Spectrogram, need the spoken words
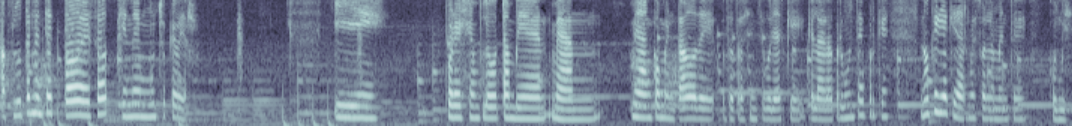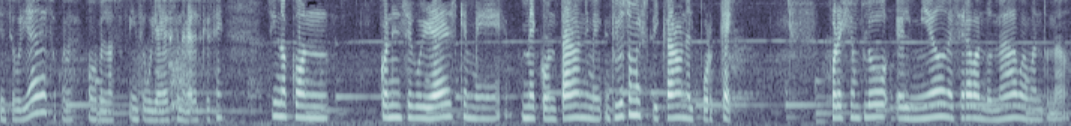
Absolutamente todo eso tiene mucho que ver. Y, por ejemplo, también me han, me han comentado de, otras inseguridades que, que, la verdad pregunté porque no quería quedarme solamente con mis inseguridades o con, o con las inseguridades generales que sé, sino con con inseguridades que me, me contaron y me, incluso me explicaron el por qué. Por ejemplo, el miedo de ser abandonada o abandonado.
